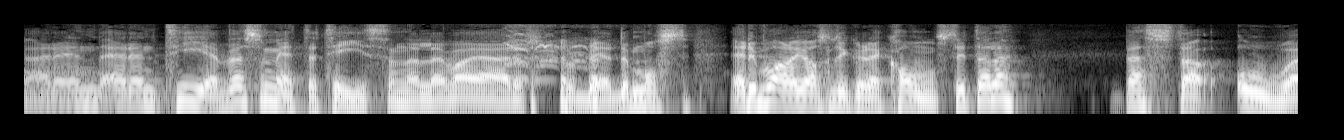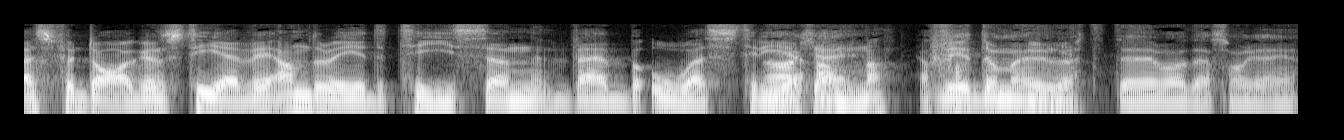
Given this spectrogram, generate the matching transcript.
Är det, en, är det en tv som heter teasern eller vad är det för problem? Det måste, är det bara jag som tycker det är konstigt eller? Bästa OS för dagens tv, Android, teasern, webb, OS 3, Okej, annat. Jag Vi är dumma i huvudet. Det var det som var grejen.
